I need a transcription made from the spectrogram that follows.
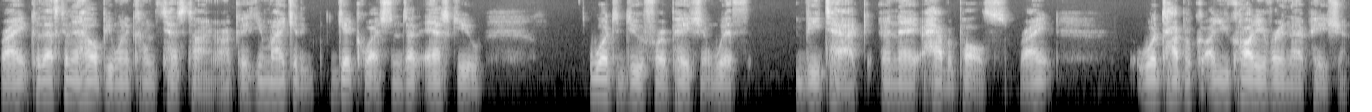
right? Because that's going to help you when it comes to test time, or because you might get get questions that ask you what to do for a patient with VTach and they have a pulse, right? What type of are you cardioverting that patient,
